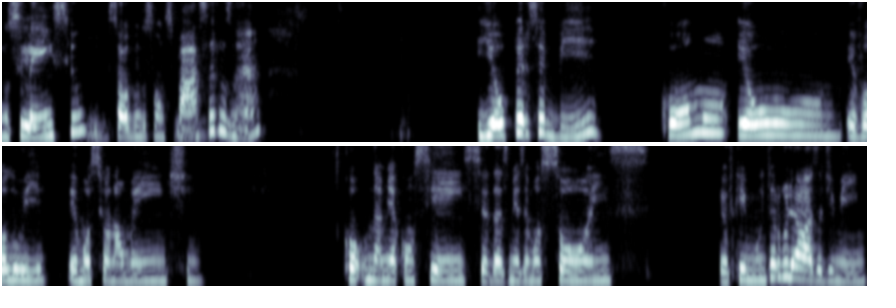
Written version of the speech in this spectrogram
no silêncio, hum. só ouvindo o som dos pássaros, né? E eu percebi como eu evoluí emocionalmente, na minha consciência das minhas emoções. Eu fiquei muito orgulhosa de mim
